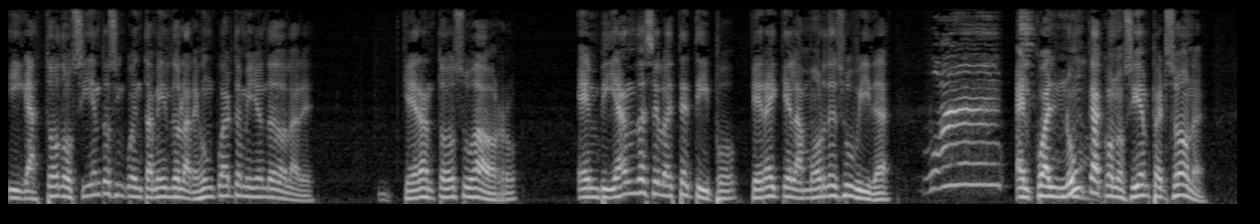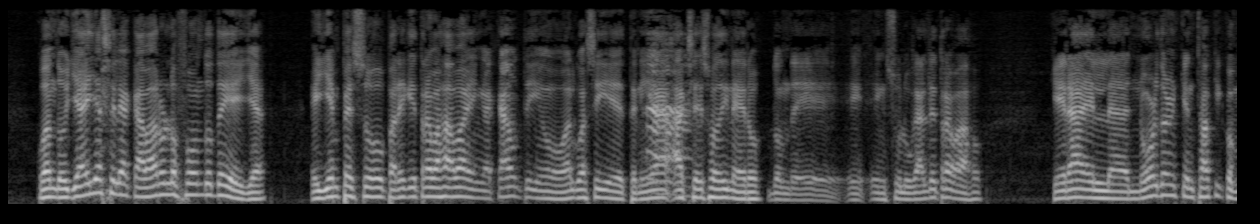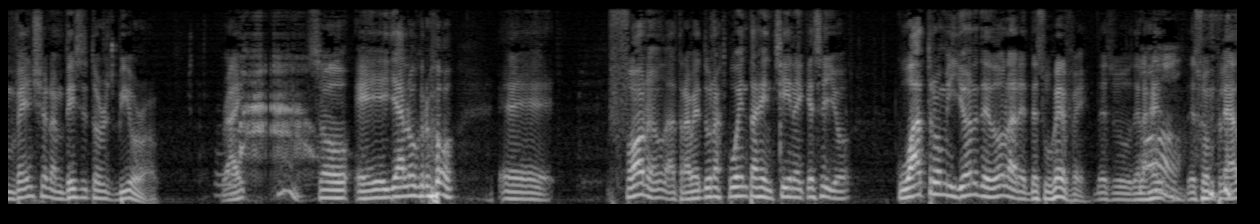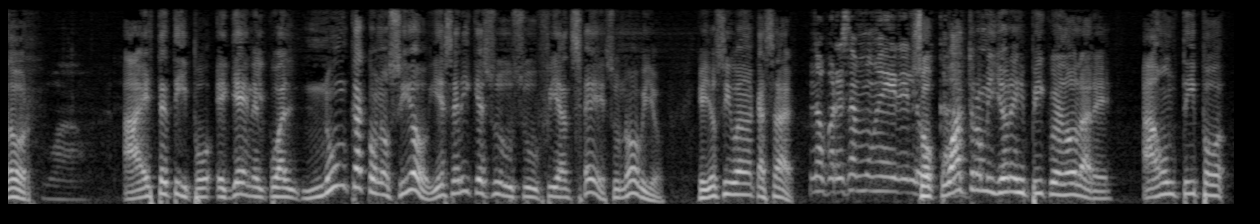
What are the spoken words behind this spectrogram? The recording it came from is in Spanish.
y gastó 250 mil dólares, un cuarto de millón de dólares, que eran todos sus ahorros, enviándoselo a este tipo, que era el que el amor de su vida, What? el cual nunca conoció en persona. Cuando ya a ella se le acabaron los fondos de ella, ella empezó, parece que trabajaba en accounting o algo así, eh, tenía acceso a dinero donde eh, en su lugar de trabajo, que era el eh, Northern Kentucky Convention and Visitors Bureau, right? So ella logró eh, funnel a través de unas cuentas en China y qué sé yo, cuatro millones de dólares de su jefe, de su, de la Oh. gente- de su empleador a este tipo, again, el cual nunca conoció, y ese era que su, su fiancé, su novio, que ellos se iban a casar. No, pero esa mujer es Son loca. cuatro millones y pico de dólares a un tipo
